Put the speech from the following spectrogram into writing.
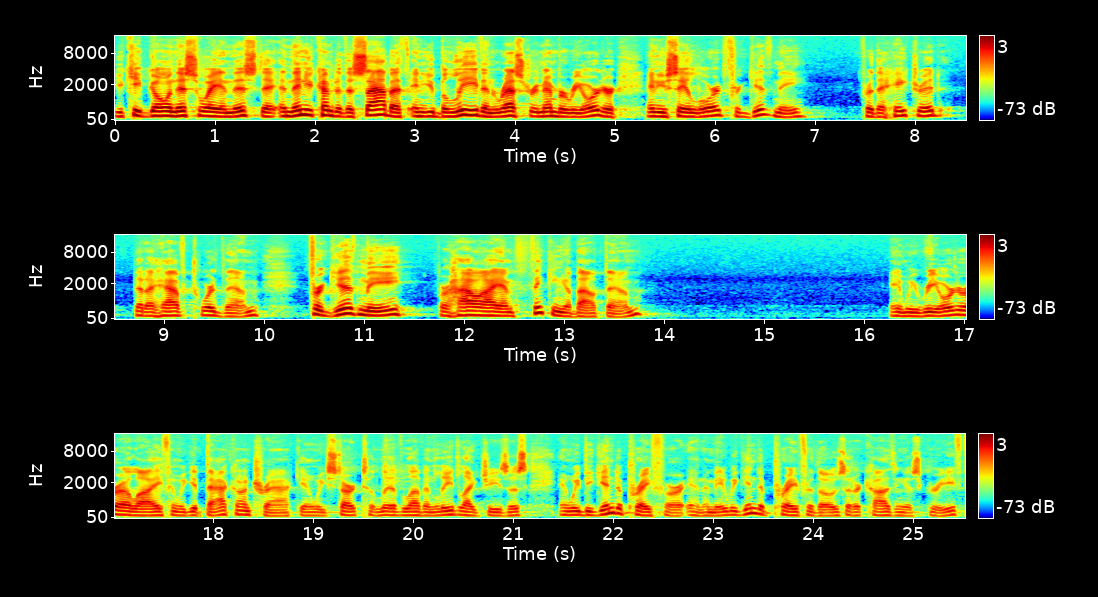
you keep going this way and this day, and then you come to the Sabbath and you believe and rest, remember, reorder, and you say, Lord, forgive me for the hatred that I have toward them. Forgive me for how I am thinking about them. And we reorder our life and we get back on track and we start to live, love, and lead like Jesus. And we begin to pray for our enemy. We begin to pray for those that are causing us grief.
